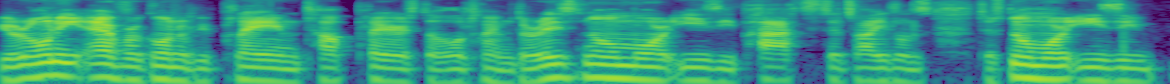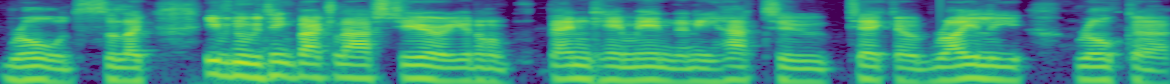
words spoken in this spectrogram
you're only ever going to be playing top players the whole time. There is no more easy paths to titles. There's no more easy roads. So, like even if we think back last year, you know Ben came in and he had to take out Riley, Roca,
